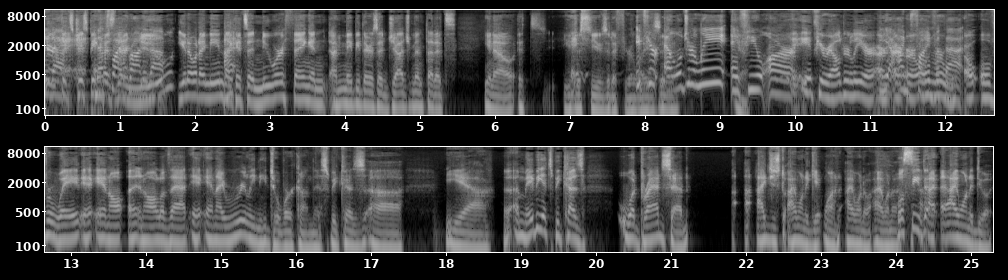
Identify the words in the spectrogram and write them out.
wonder it up if it's just because that's why i they're brought it up new. You know what I mean? Like it's a newer thing, and uh, maybe there's a judgment that it's you know it's you just use it if you're if you're elderly if you are if you're elderly or, or, Yeah, I'm or fine with over, that. overweight and all and all of that, and I really need to work on this because, uh, yeah, uh, maybe it's because what Brad said. I- I just I want to get one. I want to. I want to. Well, see, that- I, I want to do it.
